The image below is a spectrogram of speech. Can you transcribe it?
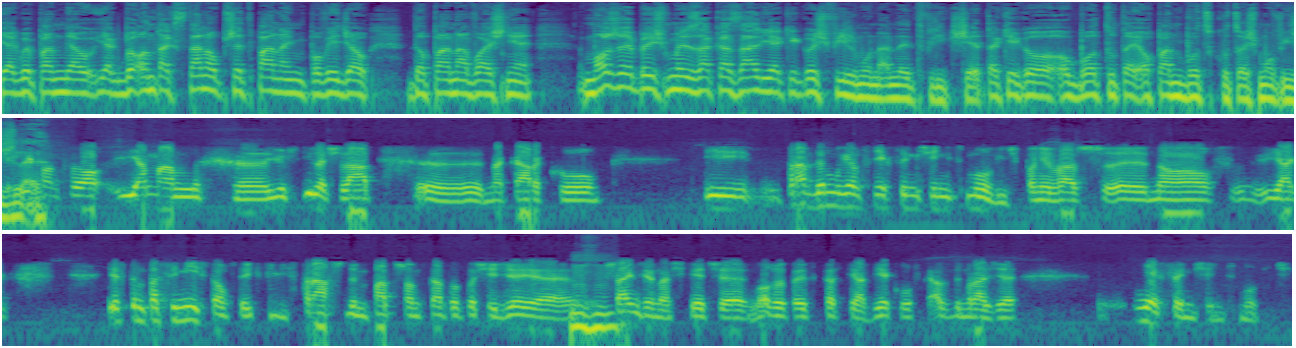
jakby pan miał, jakby on tak stanął przed panem i powiedział do pana właśnie, może byśmy zakazali jakiegoś filmu na Netflixie, takiego, bo tutaj o pan Bucku coś mówi źle. Pan co, ja mam już ileś lat na karku. I prawdę mówiąc, nie chce mi się nic mówić, ponieważ no, jak jestem pesymistą w tej chwili, strasznym, patrząc na to, co się dzieje mhm. wszędzie na świecie. Może to jest kwestia wieku, w każdym razie nie chce mi się nic mówić.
